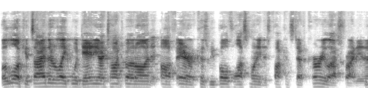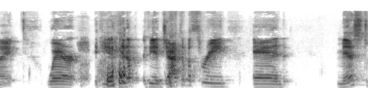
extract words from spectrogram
But look, it's either like what Danny and I talked about on off air because we both lost money to fucking Steph Curry last Friday night. Where if you hit up, if he had jacked up a three and missed,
